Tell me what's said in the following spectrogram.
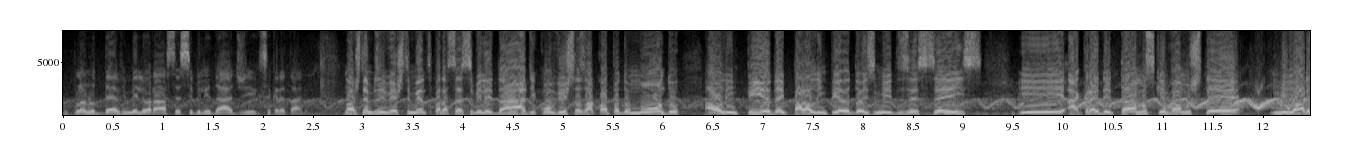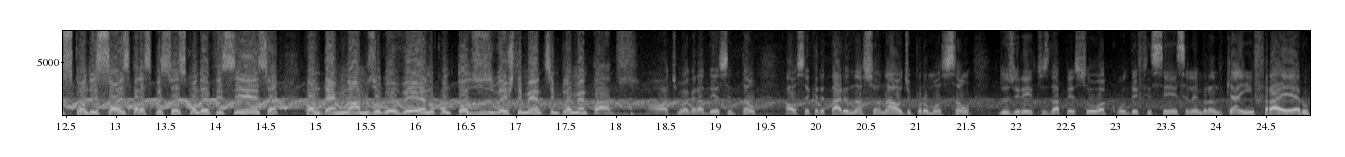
O plano deve melhorar a acessibilidade, secretário? Nós temos investimentos para acessibilidade com vistas à Copa do Mundo, à Olimpíada e Paralimpíada Olimpíada 2016 e acreditamos que vamos ter melhores condições para as pessoas com deficiência quando terminarmos o governo com todos os investimentos implementados. Ótimo, agradeço então ao secretário nacional de promoção dos direitos da pessoa com deficiência. Lembrando que a Infraero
